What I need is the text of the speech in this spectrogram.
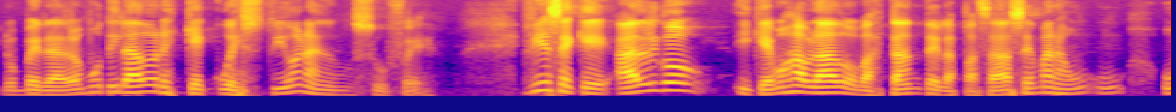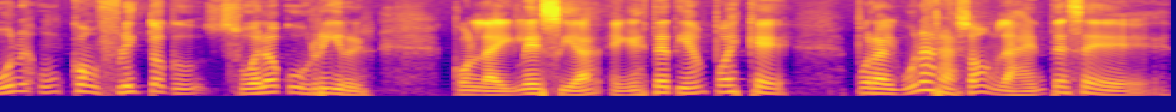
los verdaderos mutiladores que cuestionan su fe. Fíjense que algo, y que hemos hablado bastante en las pasadas semanas, un, conflicto que suele ocurrir con la iglesia en este tiempo es que por alguna razón la gente se,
